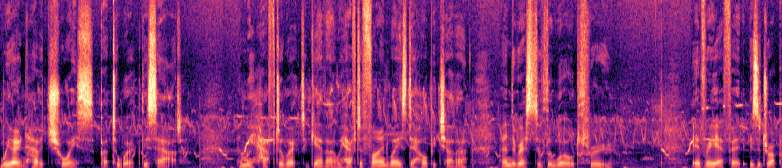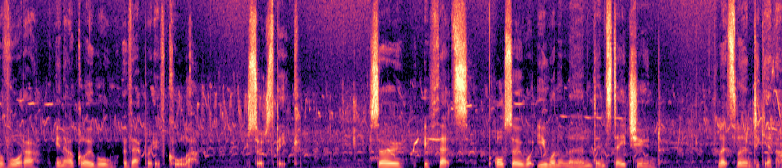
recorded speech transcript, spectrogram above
We don't have a choice but to work this out. And we have to work together. We have to find ways to help each other and the rest of the world through. Every effort is a drop of water in our global evaporative cooler, so to speak. So, if that's also what you want to learn, then stay tuned. Let's learn together.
